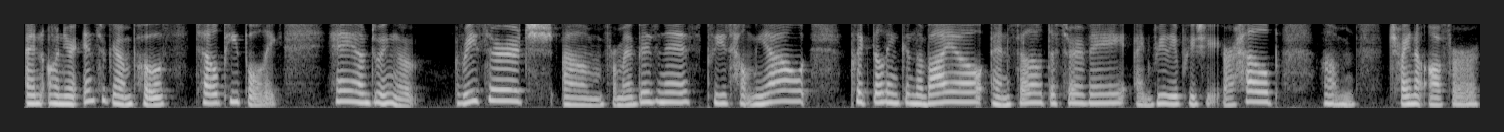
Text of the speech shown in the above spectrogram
and on your Instagram posts, tell people like, "Hey, I'm doing a research um, for my business. Please help me out. Click the link in the bio and fill out the survey. I'd really appreciate your help. Um, trying to offer,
